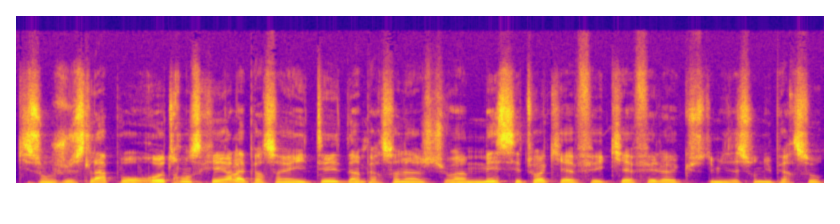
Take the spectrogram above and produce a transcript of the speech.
qui sont juste là pour retranscrire la personnalité d'un personnage tu vois. Mais c'est toi qui a fait qui a fait la customisation du perso.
